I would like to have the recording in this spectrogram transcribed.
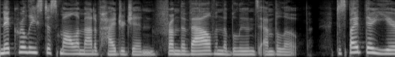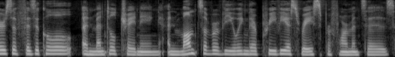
Nick released a small amount of hydrogen from the valve in the balloon's envelope. Despite their years of physical and mental training and months of reviewing their previous race performances,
